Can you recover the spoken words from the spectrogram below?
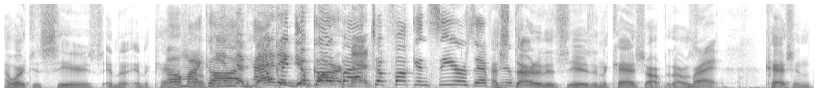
I worked at Sears in the in the cash. oh my office. God! In the How could you go back to fucking Sears after I started at Sears in the cash office. I was right? Cashing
